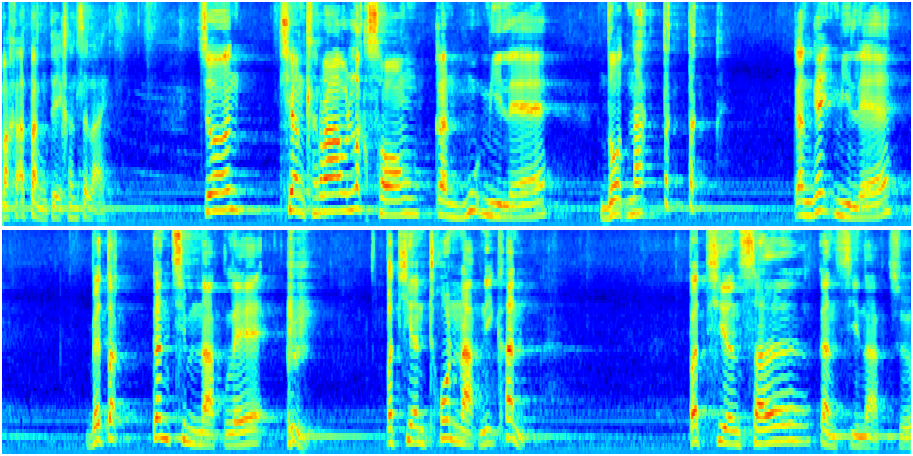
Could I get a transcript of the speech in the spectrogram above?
maka tang te khan salai chon thiang thrau lak song kan mu mi le dot nak tak tak kan ngai mi le betak kan chim nak le pathian thon nak ni khan pathian sal kan sinak chu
